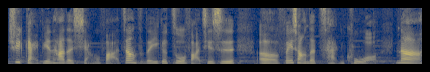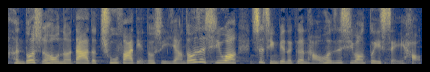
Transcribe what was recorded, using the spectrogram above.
去改变他的想法，这样子的一个做法，其实呃非常的残酷哦。那很多时候呢，大家的出发点都是一样，都是希望事情变得更好，或者是希望对谁好，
